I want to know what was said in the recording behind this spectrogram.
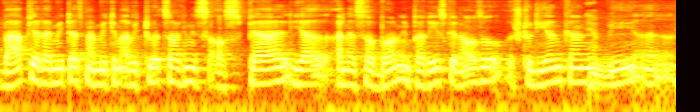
warb ja damit, dass man mit dem Abiturzeugnis aus Perl ja an der Sorbonne in Paris genauso studieren kann ja. wie äh,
